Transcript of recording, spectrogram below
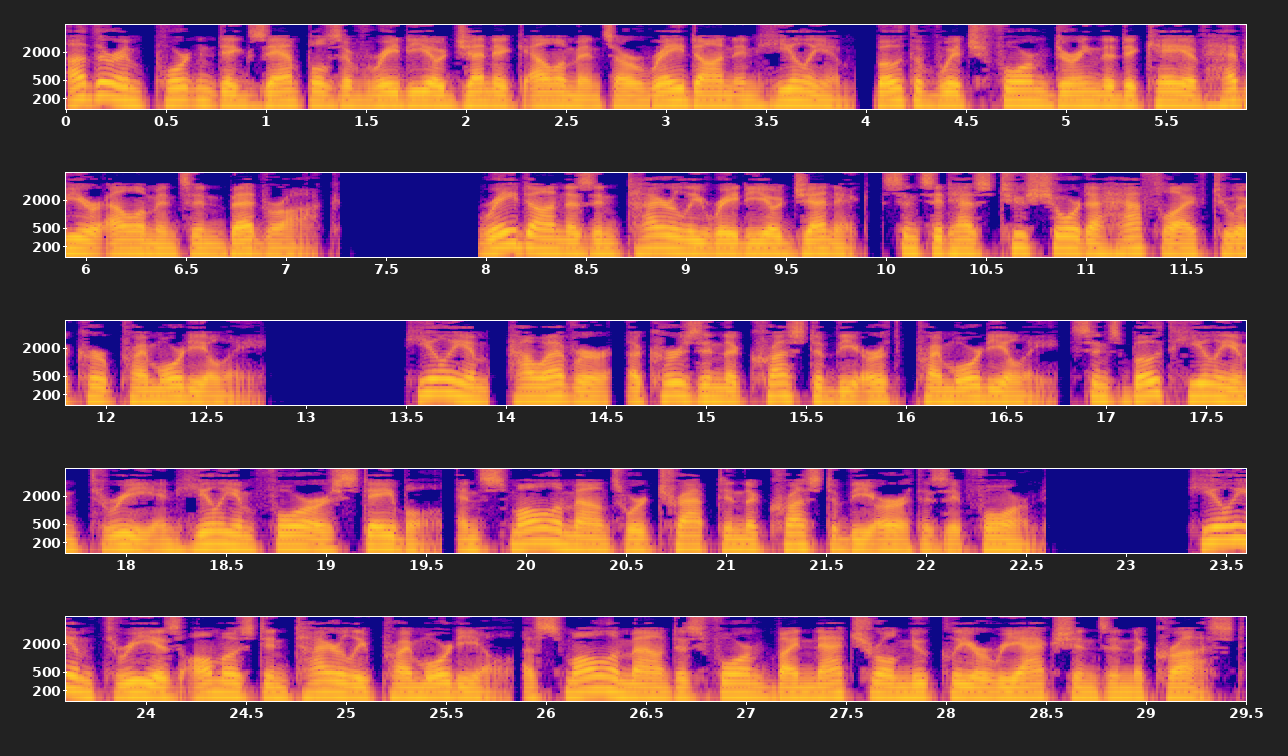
Other important examples of radiogenic elements are radon and helium, both of which form during the decay of heavier elements in bedrock. Radon is entirely radiogenic, since it has too short a half-life to occur primordially. Helium, however, occurs in the crust of the Earth primordially, since both helium-3 and helium-4 are stable, and small amounts were trapped in the crust of the Earth as it formed. Helium-3 is almost entirely primordial a small amount is formed by natural nuclear reactions in the crust.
